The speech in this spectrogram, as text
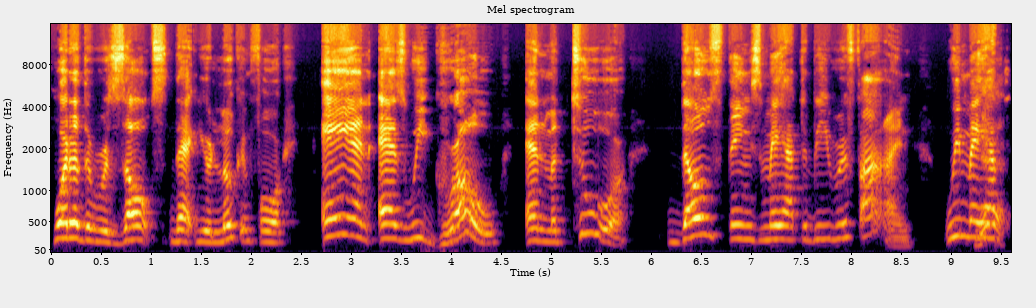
what are the results that you're looking for and as we grow and mature those things may have to be refined we may yeah. have to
